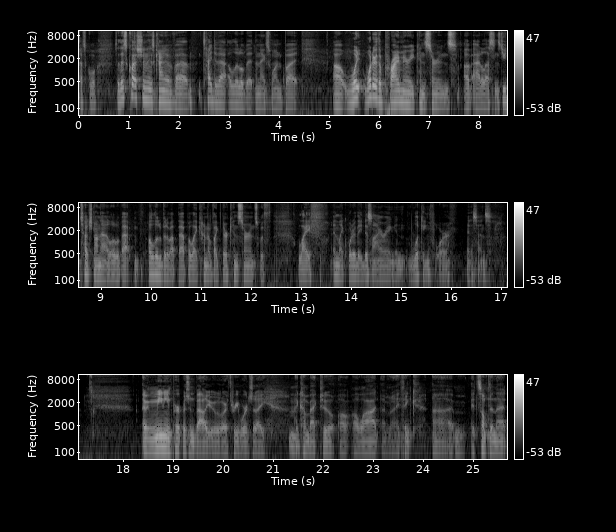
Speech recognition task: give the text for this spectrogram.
That's cool. So this question is kind of uh, tied to that a little bit. The next one, but uh, what what are the primary concerns of adolescents? You touched on that a little bit, a little bit about that, but like kind of like their concerns with life and like what are they desiring and looking for in a sense. I mean, meaning, purpose, and value are three words that I I come back to a, a lot. I mean, I think um, it's something that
